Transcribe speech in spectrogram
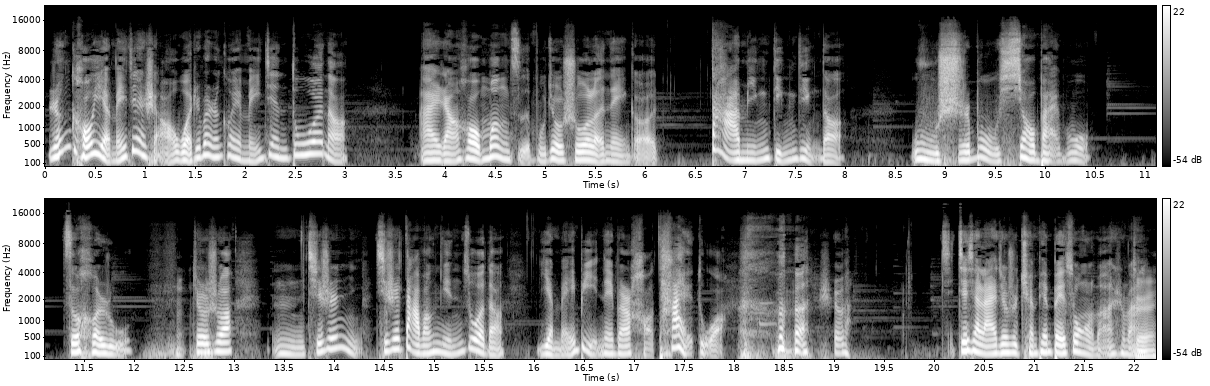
人口也没见少，我这边人口也没见多呢？哎，然后孟子不就说了那个大名鼎鼎的“五十步笑百步，则何如”？就是说，嗯，其实你其实大王您做的也没比那边好太多，嗯 是吧？接接下来就是全篇背诵了嘛，是吧？对，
